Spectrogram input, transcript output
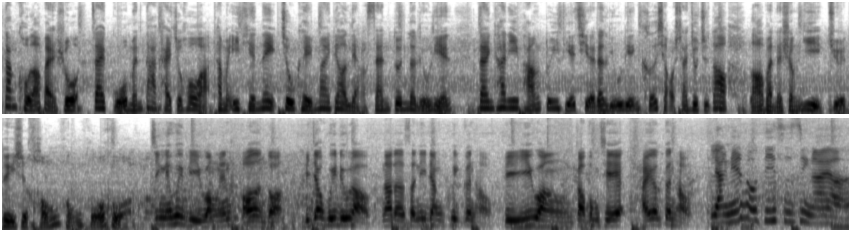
档口老板说，在国门大开之后啊，他们一天内就可以卖掉两三吨的榴莲。单看一旁堆叠起来的榴莲壳小山，就知道老板的生意绝对是红红火火。今年会比往年好很多，比较回流了，那的生意量会更好，比以往高峰期还要更好。两年后第一次进来啊，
